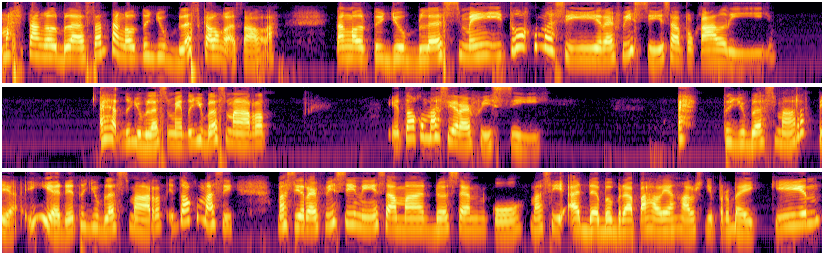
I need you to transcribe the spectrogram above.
masih tanggal belasan tanggal 17 kalau nggak salah. Tanggal 17 Mei itu aku masih revisi satu kali. Eh 17 Mei 17 Maret. Itu aku masih revisi 17 Maret ya? Iya deh 17 Maret. Itu aku masih masih revisi nih sama dosenku. Masih ada beberapa hal yang harus diperbaikin.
